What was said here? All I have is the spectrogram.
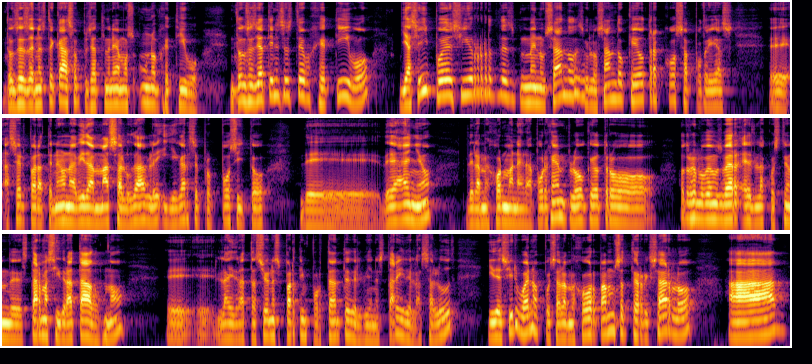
Entonces, en este caso, pues ya tendríamos un objetivo. Entonces, ya tienes este objetivo y así puedes ir desmenuzando, desglosando qué otra cosa podrías eh, hacer para tener una vida más saludable y llegar a ese propósito de, de año de la mejor manera. Por ejemplo, que otro, otro ejemplo podemos ver es la cuestión de estar más hidratado, ¿no? Eh, eh, la hidratación es parte importante del bienestar y de la salud y decir, bueno, pues a lo mejor vamos a aterrizarlo a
